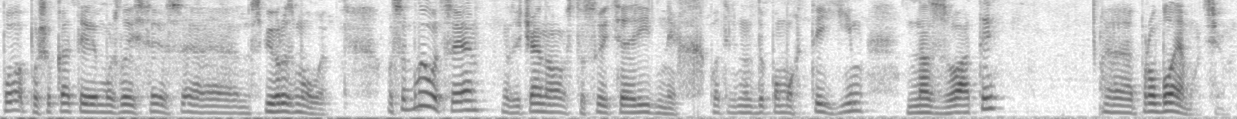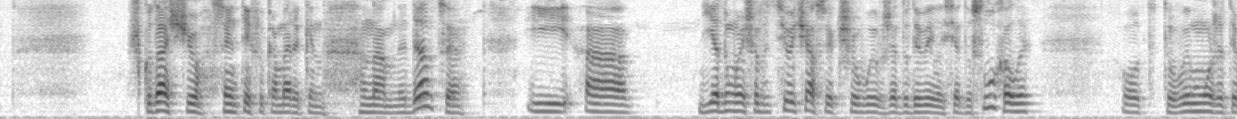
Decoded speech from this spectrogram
по, пошукати можливість е, співрозмови. Особливо це, звичайно, стосується рідних. Потрібно допомогти їм назвати е, проблему цю. Шкода, що Scientific American нам не дав це. І а, я думаю, що до цього часу, якщо ви вже додивилися, дослухали, от, то ви можете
